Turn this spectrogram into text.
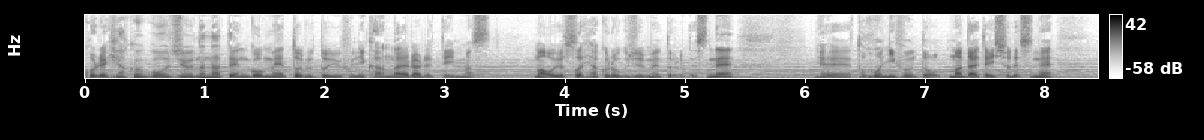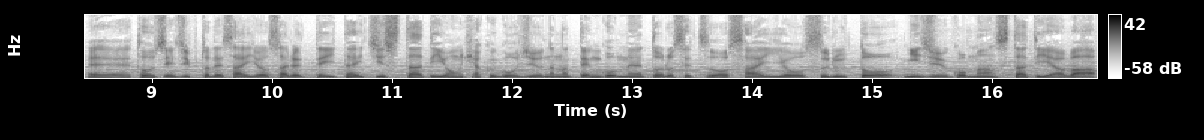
これ157.5メートルというふうに考えられています、まあ、およそ160メートルですね、えー、徒歩2分と、まあ、大体一緒ですね、えー、当時エジプトで採用されていた1スタディオン157.5メートル説を採用すると25万スタディアは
